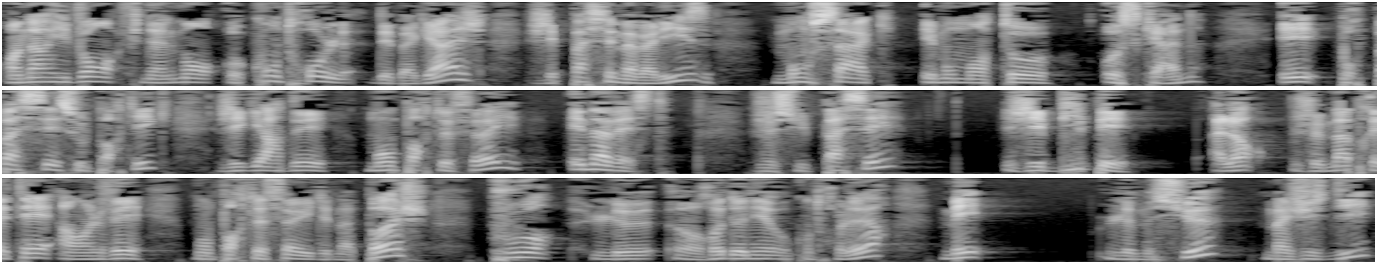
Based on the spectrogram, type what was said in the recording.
En arrivant finalement au contrôle des bagages, j'ai passé ma valise, mon sac et mon manteau au scan, et pour passer sous le portique, j'ai gardé mon portefeuille et ma veste. Je suis passé, j'ai bipé. Alors, je m'apprêtais à enlever mon portefeuille de ma poche pour le redonner au contrôleur, mais le monsieur m'a juste dit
